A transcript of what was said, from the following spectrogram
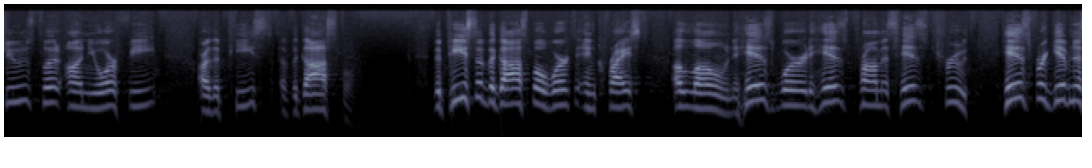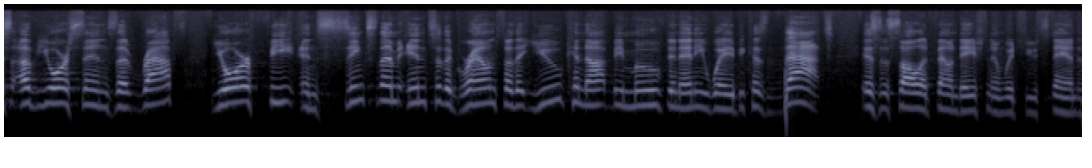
shoes put on your feet are the peace of the gospel. The peace of the gospel worked in Christ alone. His word, His promise, His truth, His forgiveness of your sins that wraps your feet and sinks them into the ground so that you cannot be moved in any way because that is the solid foundation in which you stand.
